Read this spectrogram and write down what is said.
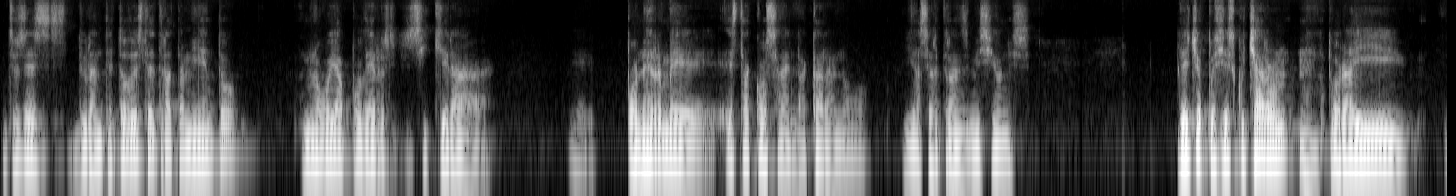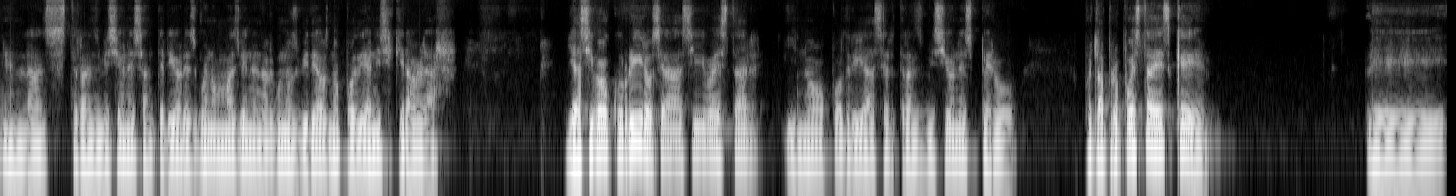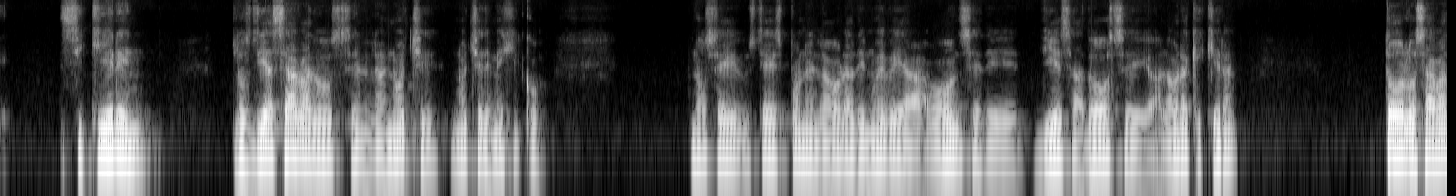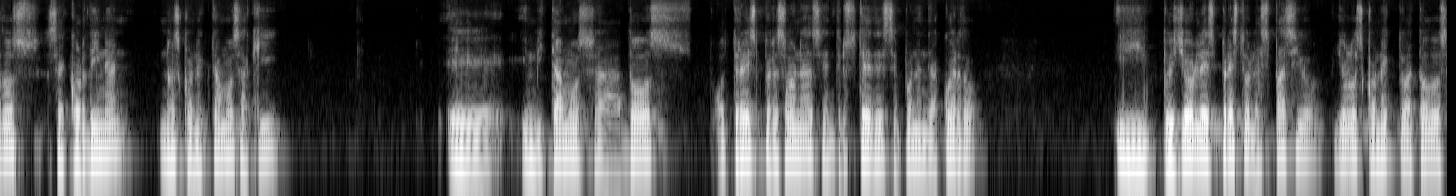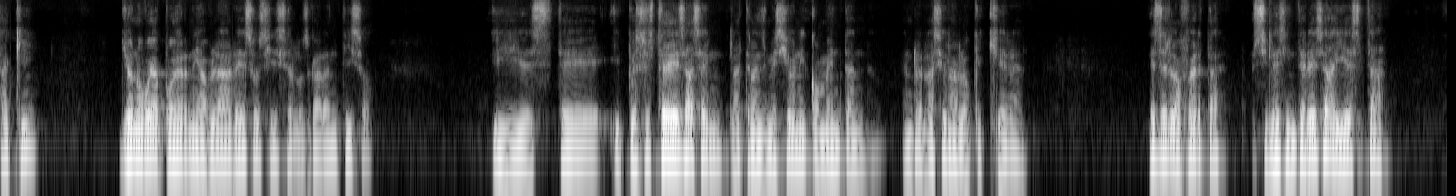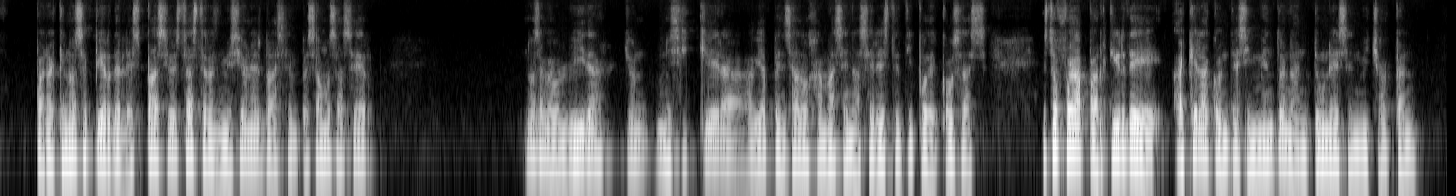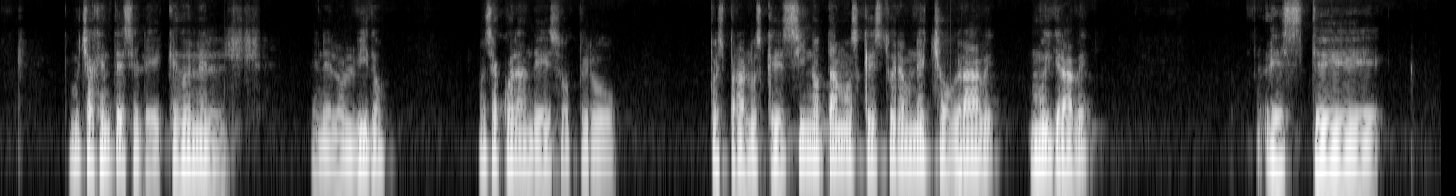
Entonces, durante todo este tratamiento, no voy a poder siquiera eh, ponerme esta cosa en la cara, ¿no? Y hacer transmisiones. De hecho, pues si escucharon por ahí en las transmisiones anteriores, bueno, más bien en algunos videos no podía ni siquiera hablar. Y así va a ocurrir, o sea, así va a estar y no podría hacer transmisiones, pero pues la propuesta es que eh, si quieren los días sábados en la noche, noche de México, no sé, ustedes ponen la hora de 9 a 11, de 10 a 12, a la hora que quieran, todos los sábados se coordinan, nos conectamos aquí, eh, invitamos a dos o tres personas entre ustedes, se ponen de acuerdo y pues yo les presto el espacio, yo los conecto a todos aquí Yo no voy a poder ni hablar, eso sí se los garantizo. Y, este, y pues ustedes hacen la transmisión y comentan en relación a lo que quieran. Esa es la oferta. Si les interesa, ahí está. Para que no se pierda el espacio, estas transmisiones las empezamos a hacer. No se me olvida, yo ni siquiera había pensado jamás en hacer este tipo de cosas. Esto fue a partir de aquel acontecimiento en Antunes, en Michoacán. Mucha gente se le quedó en el, en el olvido. No se acuerdan de eso, pero pues para los que sí notamos que esto era un hecho grave, muy grave, este,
